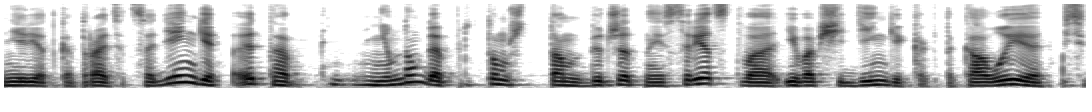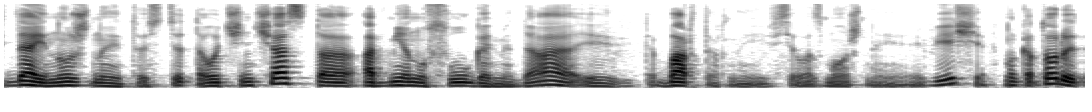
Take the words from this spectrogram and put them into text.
нередко тратятся деньги, это немного, при том, что там бюджетные средства и вообще деньги как таковые всегда и нужны, то есть это очень часто обмен услугами, да, и бартерные всевозможные вещи, но которые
